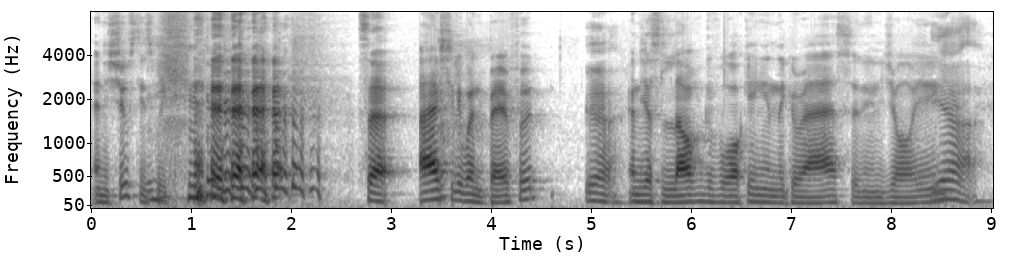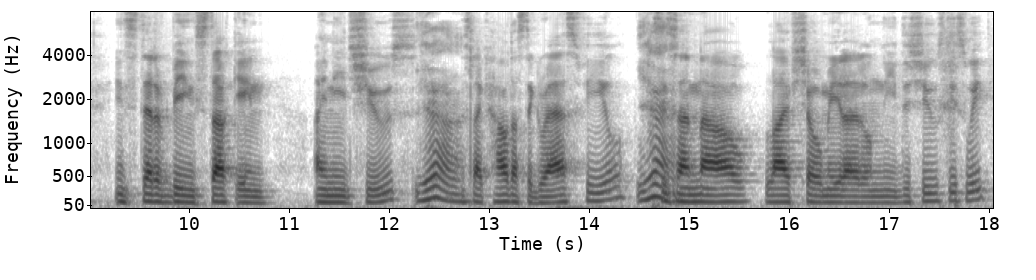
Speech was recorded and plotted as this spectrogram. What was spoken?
any shoes this week. so I actually went barefoot Yeah. and just loved walking in the grass and enjoying. Yeah. Instead of being stuck in, I need shoes. Yeah. It's like, how does the grass feel? Yeah. Since I now life show me that I don't need the shoes this week.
